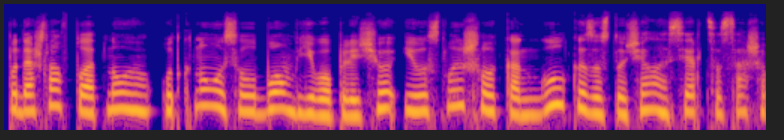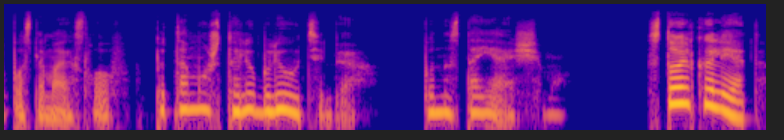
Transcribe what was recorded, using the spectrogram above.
Подошла вплотную, уткнулась лбом в его плечо и услышала, как гулко застучало сердце Саши после моих слов. «Потому что люблю тебя. По-настоящему». Столько лет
